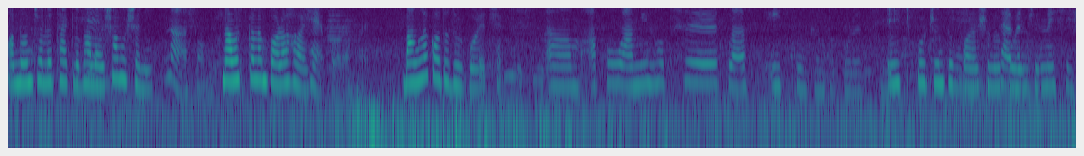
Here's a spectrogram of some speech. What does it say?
অন্য অঞ্চলে থাকলে ভালো হয় সমস্যা নেই। না সমস্যা নামাজ কালাম পড়া হয়? হ্যাঁ পড়া হয়। বাংলা কত দূর পড়েছে? আপু আমি হচ্ছে ক্লাস এইট পর্যন্ত পড়েছি। এইট পর্যন্ত হ্যাঁ, পড়াশোনা করেছে শেষ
